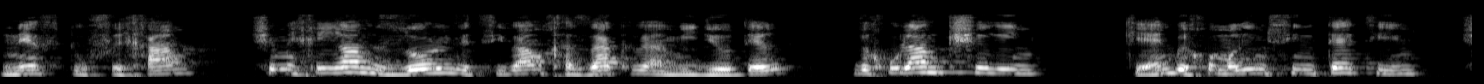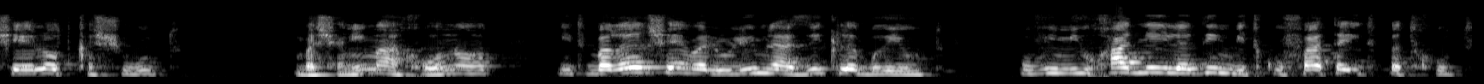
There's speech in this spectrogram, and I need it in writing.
נפט ופחם, שמחירם זול וצבעם חזק ועמיד יותר, וכולם כשרים, כי אין בחומרים סינתטיים שאלות כשרות. בשנים האחרונות התברר שהם עלולים להזיק לבריאות, ובמיוחד לילדים בתקופת ההתפתחות.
